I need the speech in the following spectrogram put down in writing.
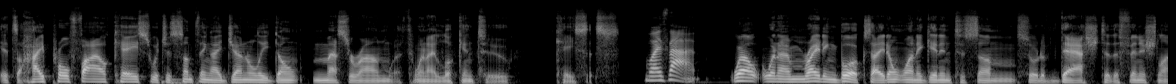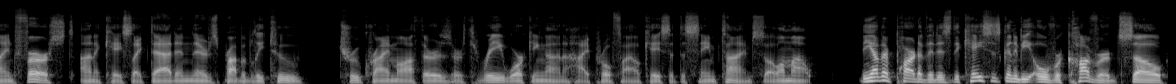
It's a high profile case, which is something I generally don't mess around with when I look into cases. Why is that? Well, when I'm writing books, I don't want to get into some sort of dash to the finish line first on a case like that. And there's probably two true crime authors or three working on a high profile case at the same time. So I'm out. The other part of it is the case is going to be overcovered. So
